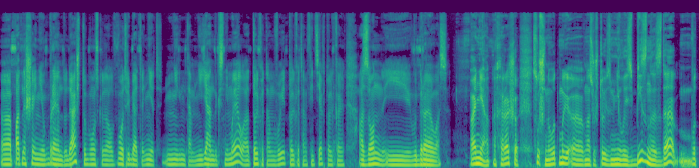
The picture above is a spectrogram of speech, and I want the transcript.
э, по отношению к бренду, да, чтобы он сказал, вот, ребят, ребята, нет, не, там, не Яндекс, не Mail, а только там вы, только там финтех, только Озон, и выбираю вас. Понятно, хорошо. Слушай, ну вот мы, э, у нас же что изменилось бизнес, да, вот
